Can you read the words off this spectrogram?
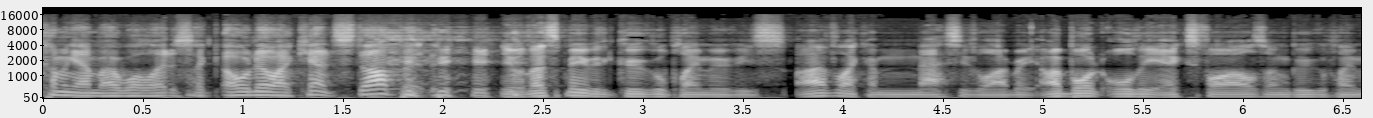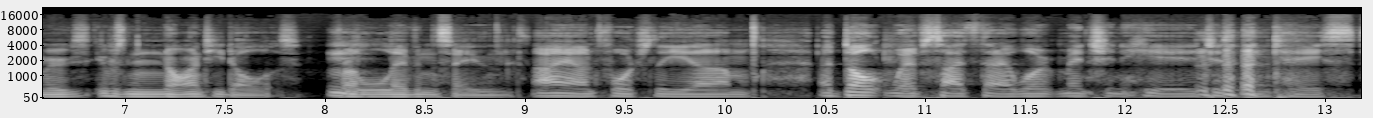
coming out of my wallet. It's like, oh no, I can't stop it. Yeah, well, that's me with Google Play Movies. I have like a massive library. I bought all the X Files on Google Play Movies. It was ninety dollars for eleven seasons. I unfortunately um, adult websites that I won't mention here just in case.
